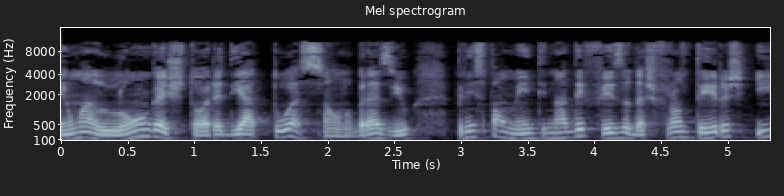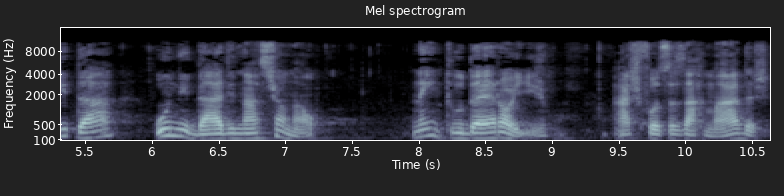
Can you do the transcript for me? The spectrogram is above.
tem uma longa história de atuação no Brasil, principalmente na defesa das fronteiras e da unidade nacional. Nem tudo é heroísmo. As Forças Armadas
